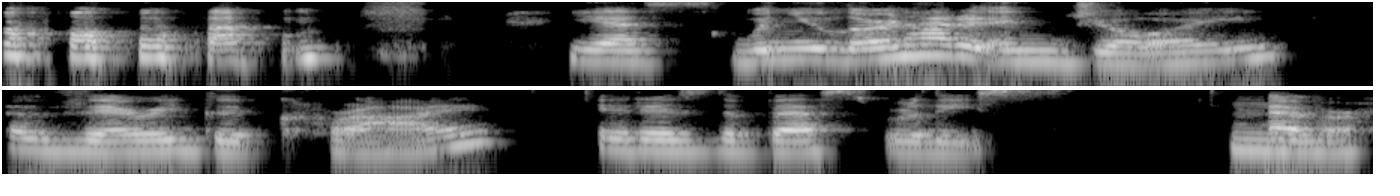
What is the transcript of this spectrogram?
Oh, wow. Yes, when you learn how to enjoy a very good cry, it is the best release Mm, ever.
